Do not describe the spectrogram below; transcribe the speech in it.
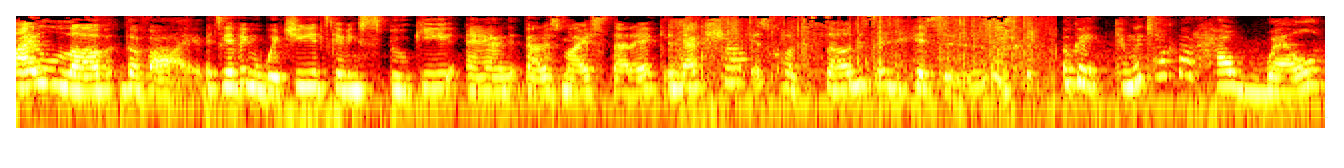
I love the vibe. It's giving witchy, it's giving spooky, and that is my aesthetic. The next shop is called Sugs and Hisses. okay, can we talk about how well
